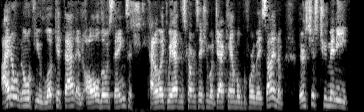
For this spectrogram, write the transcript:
I don't know if you look at that and all those things, kind of like we had this conversation about Jack Campbell before they signed him. There's just too many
